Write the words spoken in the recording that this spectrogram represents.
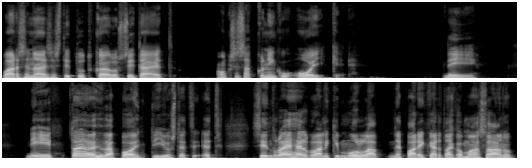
varsinaisesti tutkaillut sitä, että onko se sakko niinku oikea. Niin. Niin, toi on hyvä pointti just, että et, siinä tulee helpolla ainakin mulla ne pari kertaa, kun mä oon saanut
